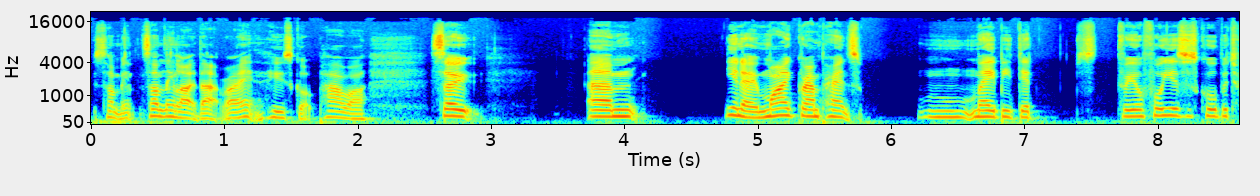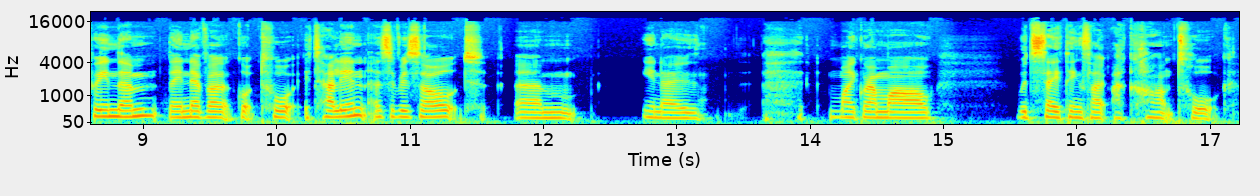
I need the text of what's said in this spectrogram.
something something like that, right? Who's got power? So, um, you know, my grandparents maybe did three or four years of school between them. They never got taught Italian as a result. Um, you know, my grandma would say things like, "I can't talk."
